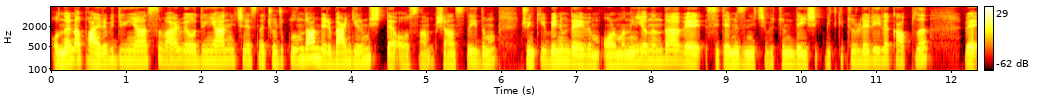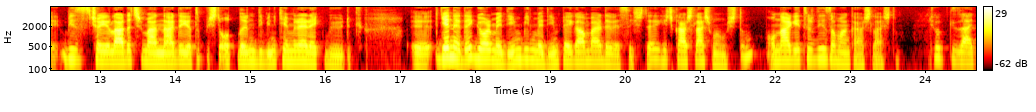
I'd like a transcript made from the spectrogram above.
Onların apayrı bir dünyası var ve o dünyanın içerisinde çocukluğumdan beri ben girmiş de olsam şanslıydım. Çünkü benim de evim ormanın yanında ve sitemizin içi bütün değişik bitki türleriyle kaplı ve biz çayırlarda, çimenlerde yatıp işte otların dibini kemirerek büyüdük. Ee, gene de görmediğim, bilmediğim peygamber devesi işte hiç karşılaşmamıştım. Onlar getirdiği zaman karşılaştım. Çok güzel.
